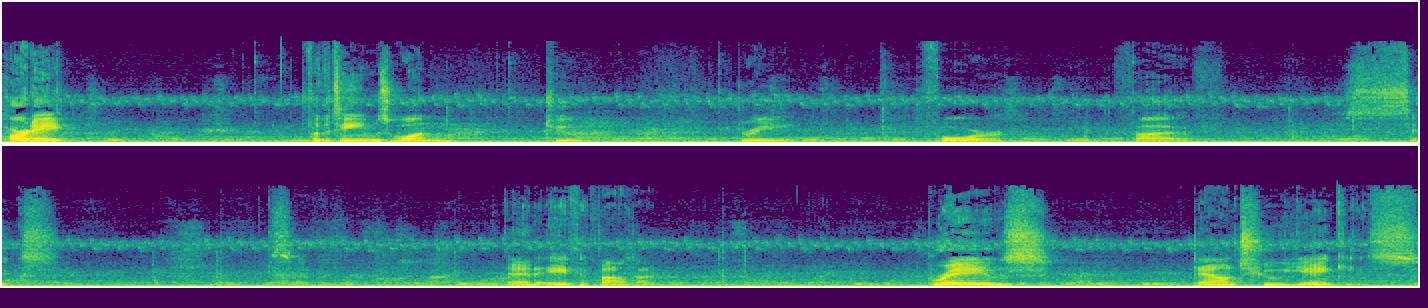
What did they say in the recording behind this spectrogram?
Hard eight for the teams. One, two, three, four, five, six, seven, and eighth and final time. Braves down to Yankees.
